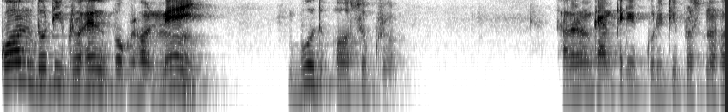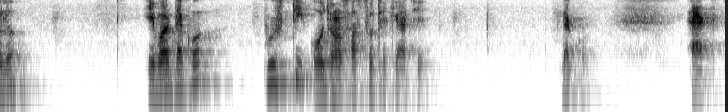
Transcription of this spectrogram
কোন দুটি গ্রহের উপগ্রহ নেই? বুধ ও শুক্র। সাধারণ জ্ঞান থেকে কুড়িটি প্রশ্ন হলো। এবার দেখো, পুষ্টি ও জনস্বাস্থ্য থেকে আছে। দেখো, এক,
